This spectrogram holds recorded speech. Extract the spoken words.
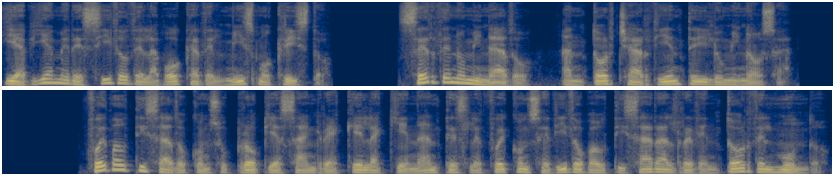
y había merecido de la boca del mismo Cristo. Ser denominado antorcha ardiente y luminosa. Fue bautizado con su propia sangre aquel a quien antes le fue concedido bautizar al Redentor del mundo.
